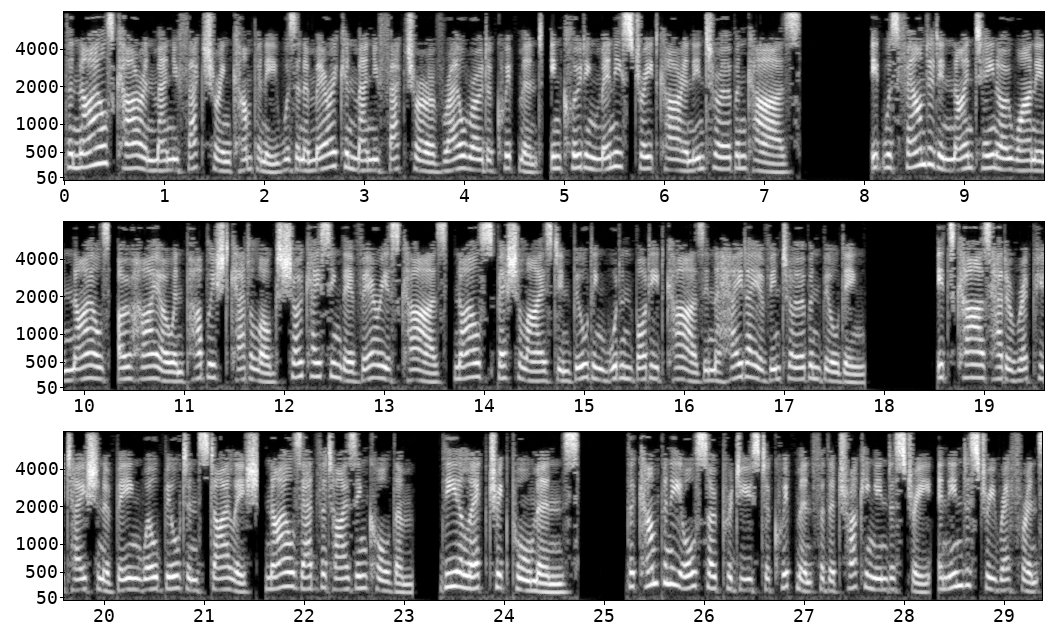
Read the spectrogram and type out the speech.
The Niles Car and Manufacturing Company was an American manufacturer of railroad equipment, including many streetcar and interurban cars. It was founded in 1901 in Niles, Ohio and published catalogs showcasing their various cars. Niles specialized in building wooden-bodied cars in the heyday of interurban building. Its cars had a reputation of being well built and stylish. Niles advertising called them the electric Pullmans. The company also produced equipment for the trucking industry, an industry reference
